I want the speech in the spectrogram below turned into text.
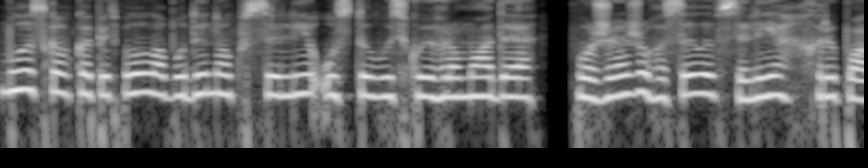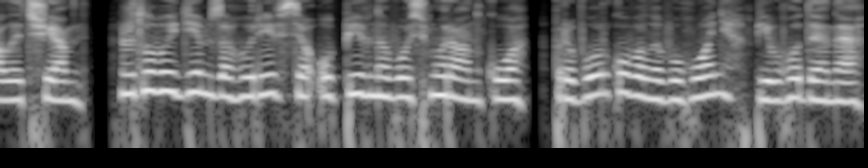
Блискавка підпалила будинок в селі Устилузької громади. Пожежу гасили в селі Хрипаличі. Житловий дім загорівся о пів на восьму ранку. Приборкували вогонь півгодини.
